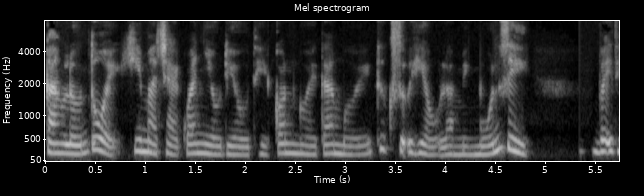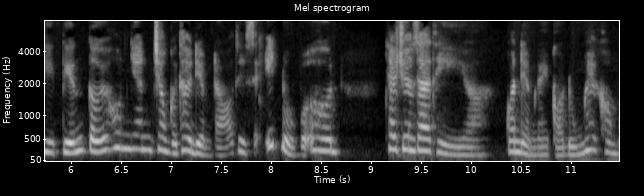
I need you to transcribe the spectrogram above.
càng lớn tuổi khi mà trải qua nhiều điều thì con người ta mới thực sự hiểu là mình muốn gì. Vậy thì tiến tới hôn nhân trong cái thời điểm đó thì sẽ ít đổ vỡ hơn. Theo chuyên gia thì uh, quan điểm này có đúng hay không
